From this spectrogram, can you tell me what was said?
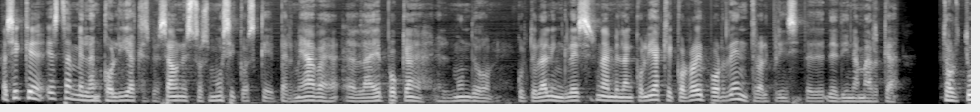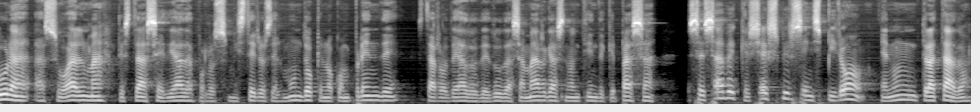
Así que esta melancolía que expresaron estos músicos que permeaba la época, el mundo cultural inglés es una melancolía que corroe por dentro al príncipe de, Dinamarca. Tortura a su alma que está asediada por los misterios del mundo, que no comprende, está rodeado de dudas amargas, no entiende qué pasa. Se sabe que Shakespeare se inspiró en un tratado,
